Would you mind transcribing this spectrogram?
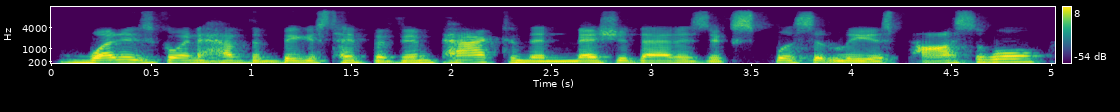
what is going to have the biggest type of impact and then measure that as explicitly as possible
